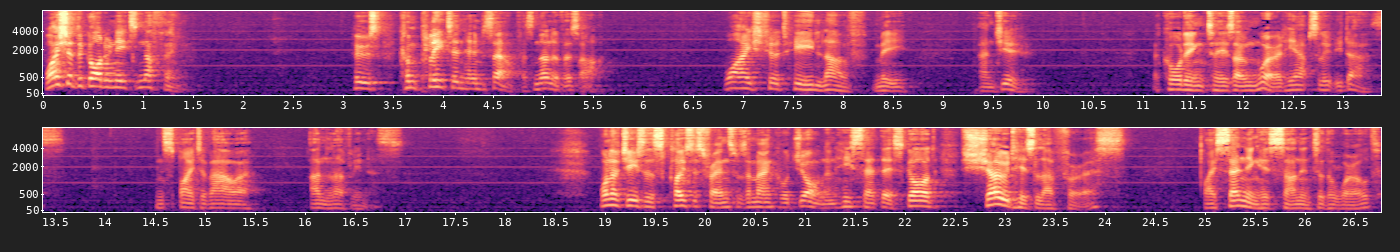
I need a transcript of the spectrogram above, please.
Why should the God who needs nothing, who's complete in himself, as none of us are, why should he love me and you? According to his own word, he absolutely does, in spite of our unloveliness. One of Jesus' closest friends was a man called John, and he said this God showed his love for us by sending his Son into the world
